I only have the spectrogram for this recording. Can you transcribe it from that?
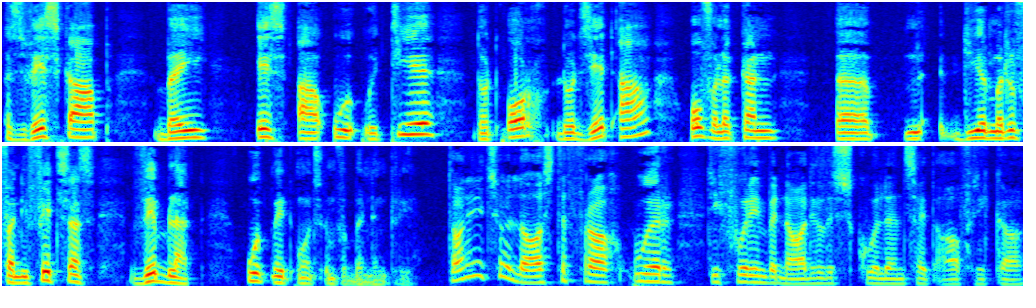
is weskaap@saoot.org.za of hulle kan uh deur middel van die FETSAS webblad ook met ons in verbinding tree. Dan net so laaste vraag oor die voorheen benadeelde skole in Suid-Afrika.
